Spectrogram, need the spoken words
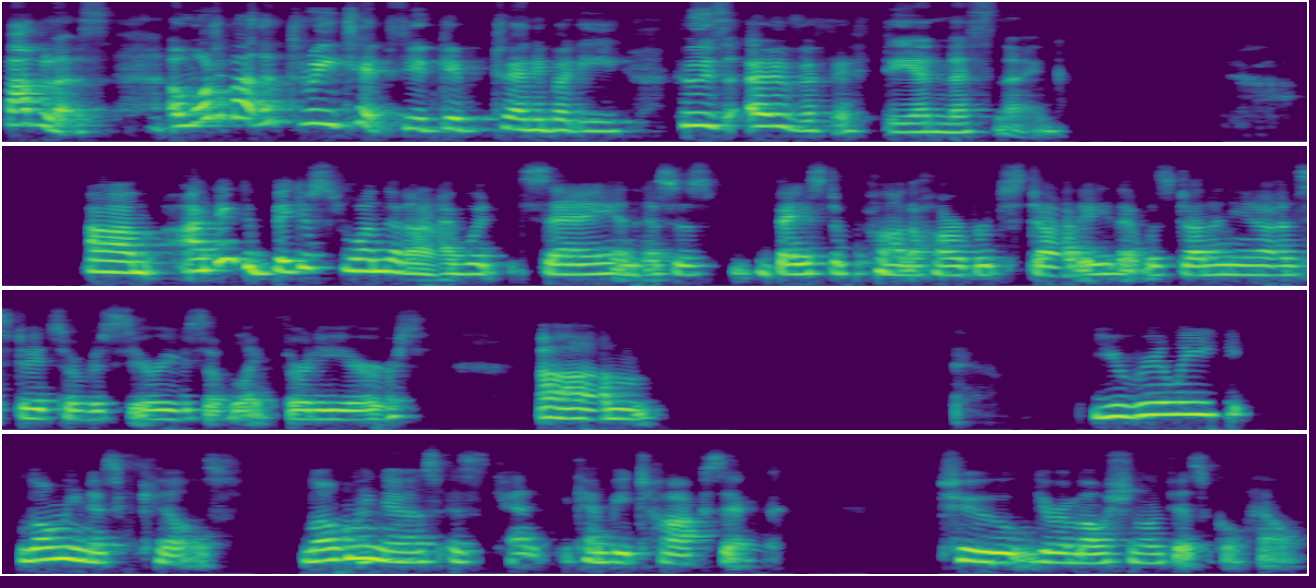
Fabulous. And what about the three tips you'd give to anybody who's over 50 and listening? Um, I think the biggest one that I would say, and this is based upon a Harvard study that was done in the United States over a series of like 30 years, um, you really loneliness kills. Loneliness mm-hmm. is can can be toxic to your emotional and physical health.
